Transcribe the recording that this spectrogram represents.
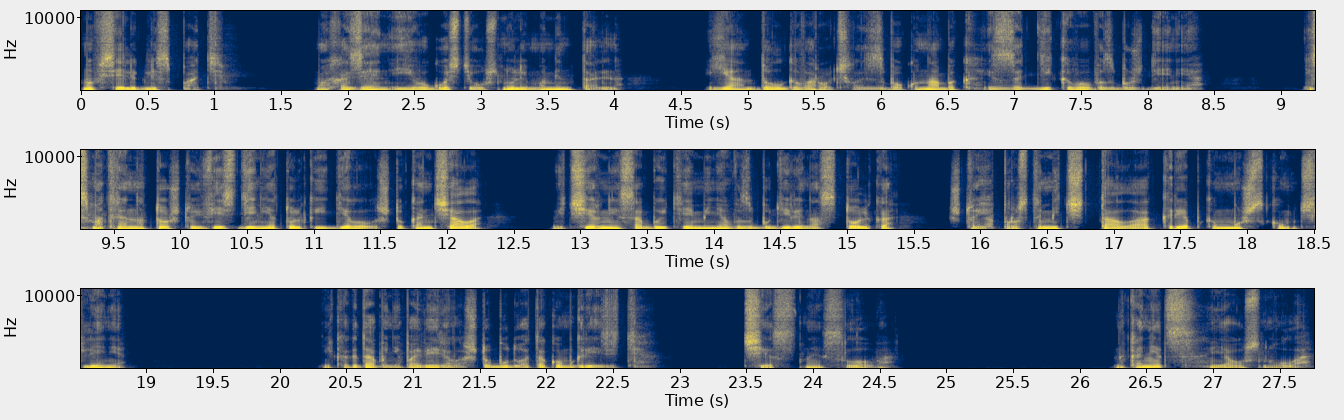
Мы все легли спать. Мой хозяин и его гости уснули моментально. Я долго ворочалась сбоку на бок из-за дикого возбуждения. Несмотря на то, что весь день я только и делала, что кончала, вечерние события меня возбудили настолько, что я просто мечтала о крепком мужском члене. Никогда бы не поверила, что буду о таком грезить. Честное слово. Наконец я уснула.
